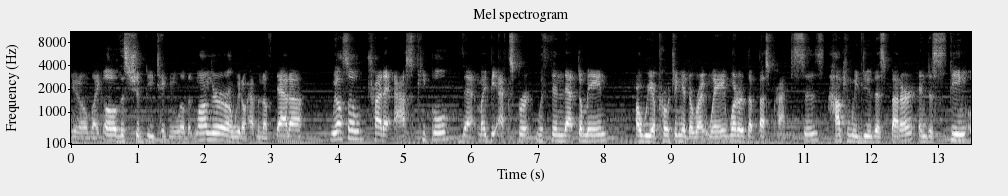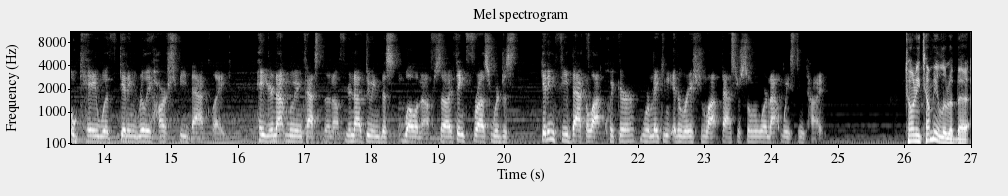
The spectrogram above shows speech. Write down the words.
you know like oh this should be taking a little bit longer or we don't have enough data. We also try to ask people that might be expert within that domain are we approaching it the right way? What are the best practices? How can we do this better? And just being okay with getting really harsh feedback like hey, you're not moving fast enough. You're not doing this well enough. So I think for us, we're just getting feedback a lot quicker. We're making iteration a lot faster so we're not wasting time. Tony, tell me a little bit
